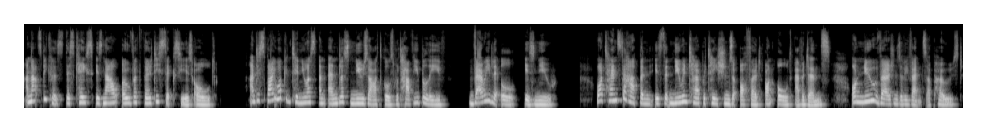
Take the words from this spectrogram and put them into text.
And that's because this case is now over 36 years old. And despite what continuous and endless news articles would have you believe, very little is new. What tends to happen is that new interpretations are offered on old evidence, or new versions of events are posed.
